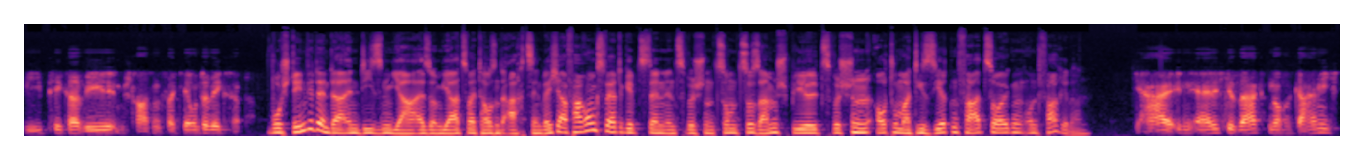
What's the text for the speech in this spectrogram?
wie Pkw im Straßenverkehr unterwegs sind. Wo stehen wir denn da in diesem Jahr, also im Jahr 2018? Welche Erfahrungswerte gibt es denn inzwischen zum Zusammenspiel zwischen automatisierten Fahrzeugen und Fahrrädern? Ja, in, ehrlich gesagt noch gar nicht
